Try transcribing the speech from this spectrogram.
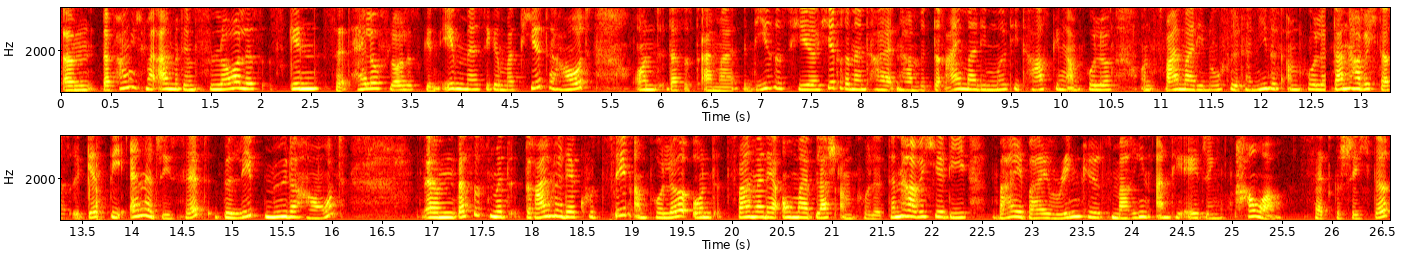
Ähm, da fange ich mal an mit dem Flawless Skin Set. Hello Flawless Skin. Ebenmäßige mattierte Haut. Und das ist einmal dieses hier. Hier drin enthalten haben wir dreimal die Multitasking Ampulle und zweimal die No Filter Needed Ampulle. Dann habe ich das Get the Energy Set. Belebt müde Haut. Ähm, das ist mit dreimal der Q10 Ampulle und zweimal der Oh My Blush Ampulle. Dann habe ich hier die Bye Bye Wrinkles Marine Anti-Aging Power Set-Geschichte.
